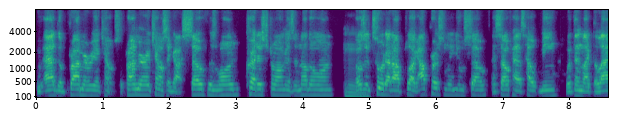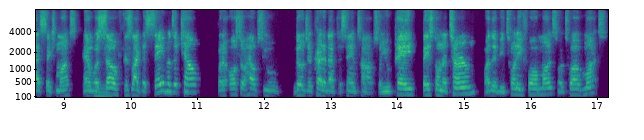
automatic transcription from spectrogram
You add the primary accounts. The primary accounts, they got Self is one, Credit Strong is another one. Mhm. Those are two that I plug. I personally use Self, and Self has helped me within like the last six months. And with Mhm. Self, it's like a savings account, but it also helps you build your credit at the same time. So you pay based on the term, whether it be 24 months or 12 months.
